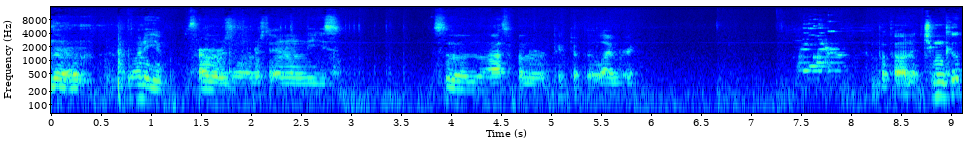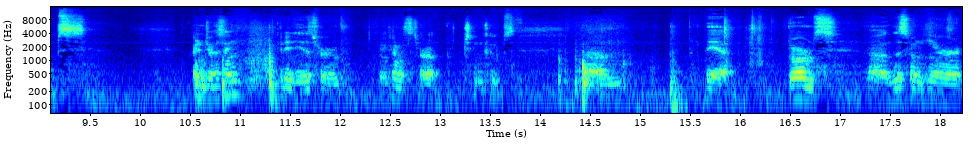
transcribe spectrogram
No, one of you farmers will understand one of these. This is the last one we picked up at the library. A book on chicken coops. Quite interesting. Good ideas for any kind of startup chicken coops. Um, yeah, Norm's, uh, this one here,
